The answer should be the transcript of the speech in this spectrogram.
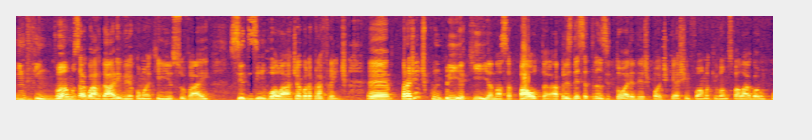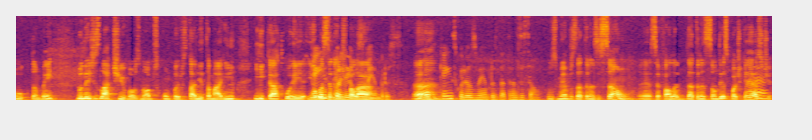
Enfim, vamos aguardar e ver como é que isso vai se desenrolar de agora para frente. É, para a gente cumprir aqui a nossa pauta, a presidência transitória deste podcast informa que vamos falar agora um pouco também do legislativo, aos nobres companheiros Talita Marinho e Ricardo Correia. E Quem eu gostaria de falar. Os membros? Hã? Quem escolheu os membros da transição? Os membros da transição? É, você fala da transição desse podcast?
